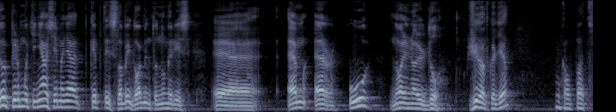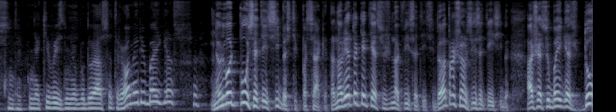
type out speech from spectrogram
Nu, pirmutiniausiai mane kaip tais labai domintų numeris e, MRU 002. Žinot kodėl? Gal pats taip neakivaizdiniu būdu esate riomerį baigęs? Nu, vat pusę teisybės tik pasakėte. Norėtumėte tiesiog sužinot visą teisybę? O prašau jums visą teisybę. Aš esu baigęs du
